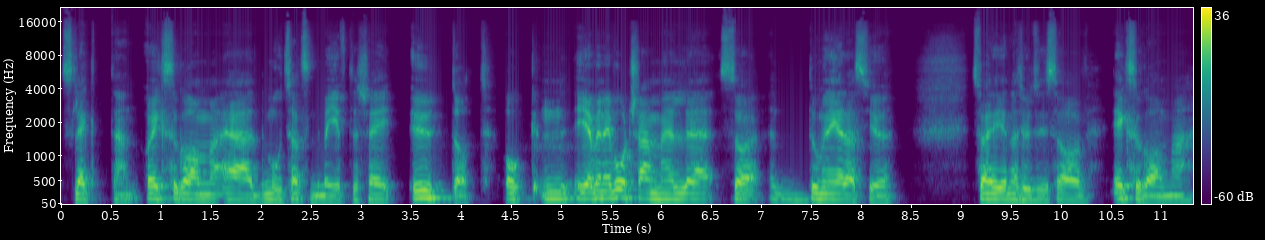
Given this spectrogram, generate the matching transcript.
släkten. Och exogama är motsatsen, där man gifter sig utåt. Och även i vårt samhälle så domineras ju Sverige naturligtvis av exogama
